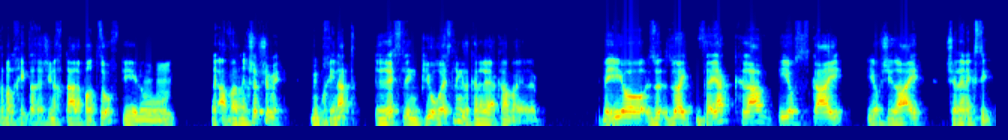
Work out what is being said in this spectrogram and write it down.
קצת מלחיץ אחרי שהיא נחתה על הפרצוף, כאילו... מהמם. אבל אני חושב שמבחינת wrestling, pure wrestling, זה כנראה היה קרב הערב. ואיו, זה, זה, זה היה קרב איו סקאי, איו שיראי של NXT.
